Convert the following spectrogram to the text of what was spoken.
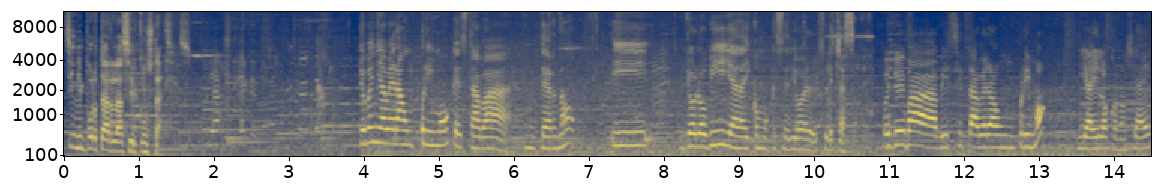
sin importar las circunstancias. Yo venía a ver a un primo que estaba interno y yo lo vi y ahí como que se dio el flechazo. Pues yo iba a visita a ver a un primo y ahí lo conocí a él.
